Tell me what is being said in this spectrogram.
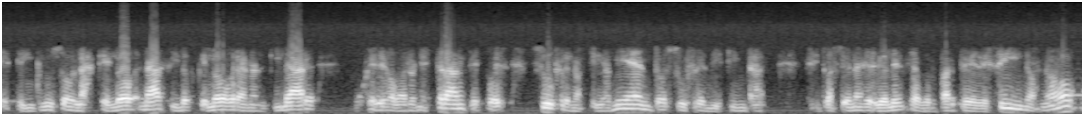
este, incluso las que lo, las y los que logran alquilar, mujeres o varones trans, después sufren hostigamientos, sufren distintas situaciones de violencia por parte de vecinos, ¿no?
